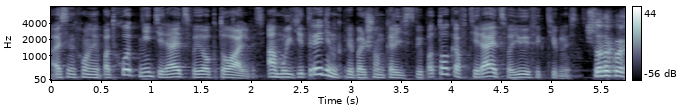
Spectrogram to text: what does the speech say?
асинхронный подход не теряет свою актуальность. А мультитрейдинг при большом количестве потоков теряет свою эффективность. Что такое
